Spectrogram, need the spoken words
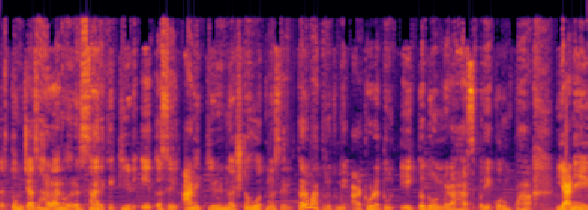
तर तुमच्या झाडांवर सारखी कीड येत असेल आणि कीड नष्ट होत नसेल तर मात्र तुम्ही आठवड्यातून एक ते दोन वेळा हा स्प्रे करून पहा. याने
